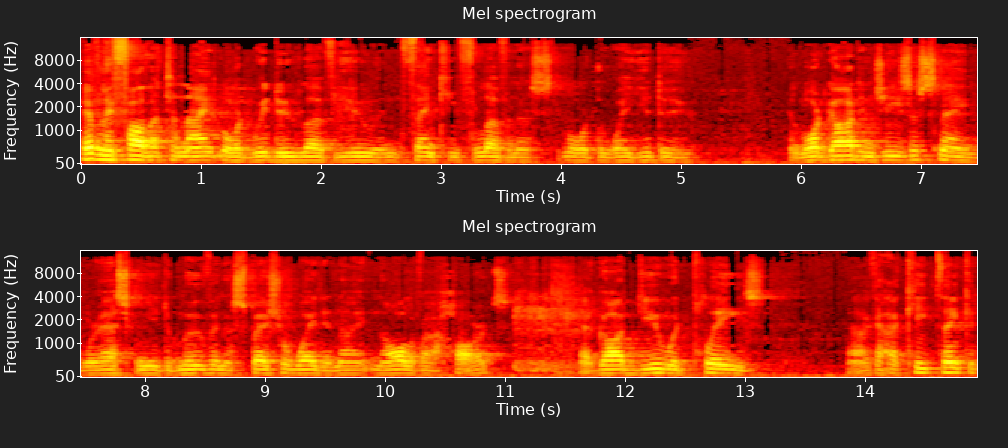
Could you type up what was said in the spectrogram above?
Heavenly Father, tonight, Lord, we do love you and thank you for loving us, Lord, the way you do. And Lord God, in Jesus' name, we're asking you to move in a special way tonight in all of our hearts. That God, you would please. I, I keep thinking,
